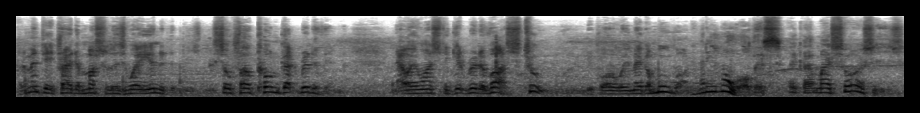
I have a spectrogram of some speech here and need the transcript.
Clemente tried to muscle his way into the business, so Falcone got rid of him. Now he wants to get rid of us, too, before we make a move on him. How do you know all this? I got my sources.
